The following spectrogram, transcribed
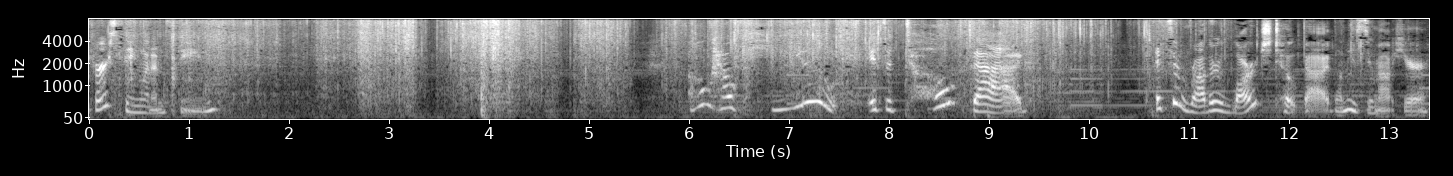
first thing that I'm seeing Oh, how cute. It's a tote bag. It's a rather large tote bag. Let me zoom out here.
